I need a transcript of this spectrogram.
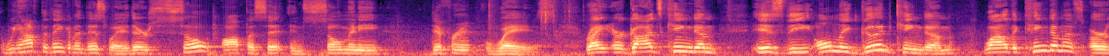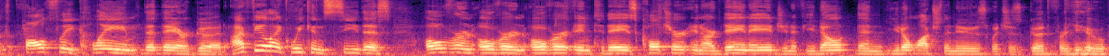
We have to think of it this way they're so opposite in so many different ways, right? Or God's kingdom is the only good kingdom, while the kingdom of earth falsely claim that they are good. I feel like we can see this over and over and over in today's culture, in our day and age. And if you don't, then you don't watch the news, which is good for you,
